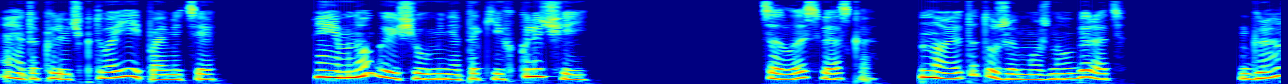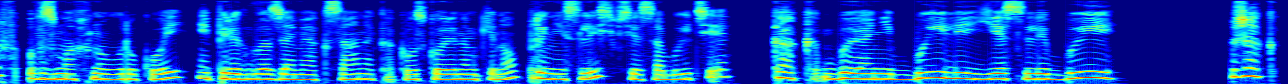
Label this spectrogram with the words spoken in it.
«Это ключ к твоей памяти». «И много еще у меня таких ключей». «Целая связка. Но этот уже можно убирать. Граф взмахнул рукой, и перед глазами Оксаны, как в ускоренном кино, пронеслись все события, как бы они были, если бы... Жак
